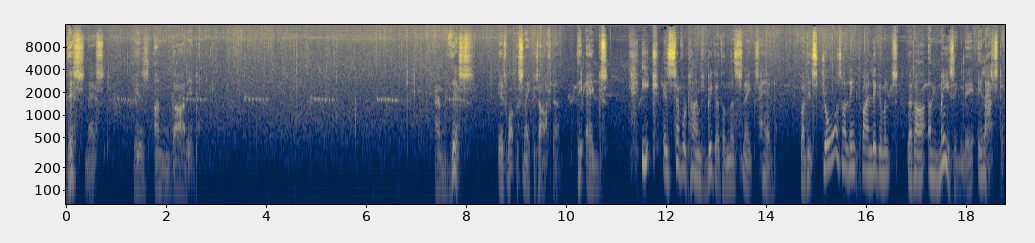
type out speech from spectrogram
This nest is unguarded. And this is what the snake is after, the eggs each is several times bigger than the snake's head, but its jaws are linked by ligaments that are amazingly elastic.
